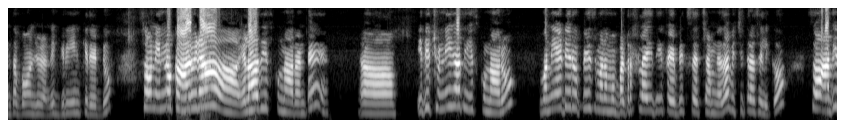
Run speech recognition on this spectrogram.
ఎంత బాగుంది చూడండి గ్రీన్కి రెడ్ సో నిన్న ఒక ఆవిడ ఎలా తీసుకున్నారంటే ఆ, ఇది చున్నీగా తీసుకున్నారు. వన్ ఎయిటీ రూపీస్ మనము బటర్ఫ్లైది ఫేబ్రిక్స్ తెచ్చాం కదా విచిత్ర సిల్క్. సో అది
